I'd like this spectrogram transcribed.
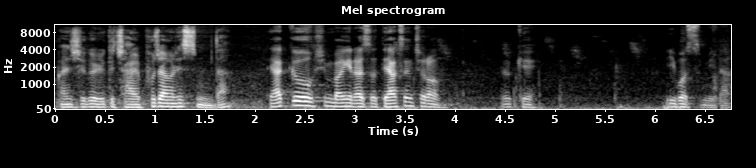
간식을 이렇게 잘 포장을 했습니다. 대학교 신방이라서 대학생처럼 이렇게 입었습니다.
